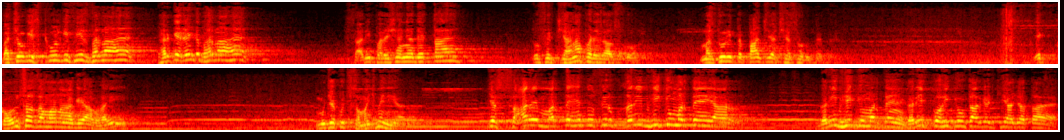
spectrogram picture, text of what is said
बच्चों की स्कूल की फ़ीस भरना है, घर के रेंट भरना है। सारी परेशानियाँ देखता है तो फिर जाना पड़ेगा उसको, मजदूरी पे पाँच या छह सौ रुपए पे। ये कौन सा जमाना आ गया भाई? मुझे कुछ समझ में नहीं आ रहा। ये सारे मरते हैं तो सिर्फ़ गरीब ही क्यों मरते हैं यार? गरीब ही क्यों मरते हैं? गरीब को ही क्यों टारगेट किया जाता है?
